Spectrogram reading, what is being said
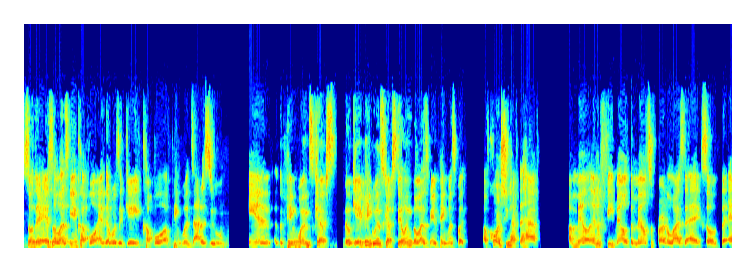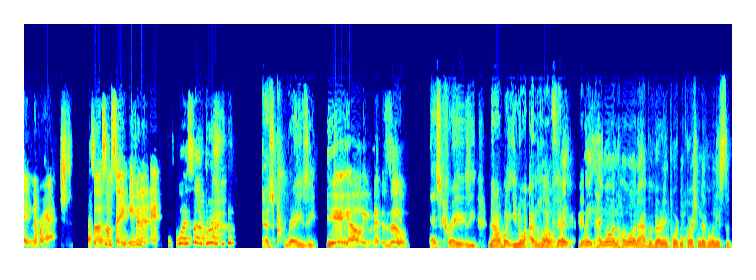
So there is a lesbian couple, and there was a gay couple of penguins at a zoo and the penguins kept the gay penguins kept stealing the lesbian penguins but of course you have to have a male and a female the male to fertilize the egg so the egg never hatched so that's what i'm saying even an what's up bro that's crazy yeah yo even at the zoo that's crazy no but you know i love on, that wait wait hang on hold on i have a very important question everyone needs to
